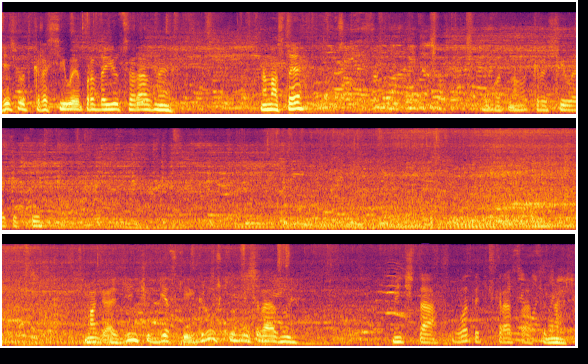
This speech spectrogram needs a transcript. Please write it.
Здесь вот красивые продаются разные намасте. Вот ну, красивые какие. Магазинчик, детские игрушки здесь разные. Мечта. Вот эти красавцы наши.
